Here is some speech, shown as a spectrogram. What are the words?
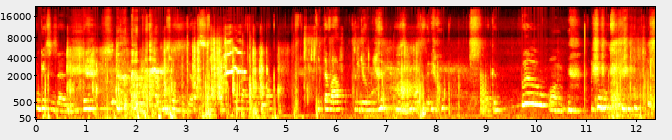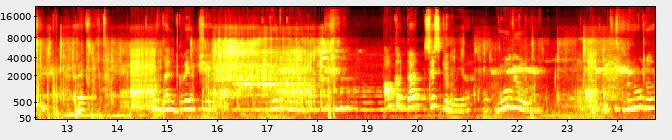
Bugün sizlerle birlikte Nasıl oynayacağız? İlk defa videomu yüzümü gösteriyorum. Bakın. On. evet. Ben green şey dokunuyorum. Alt katta ses geliyor ya. Ne oluyor? Ne oldu?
